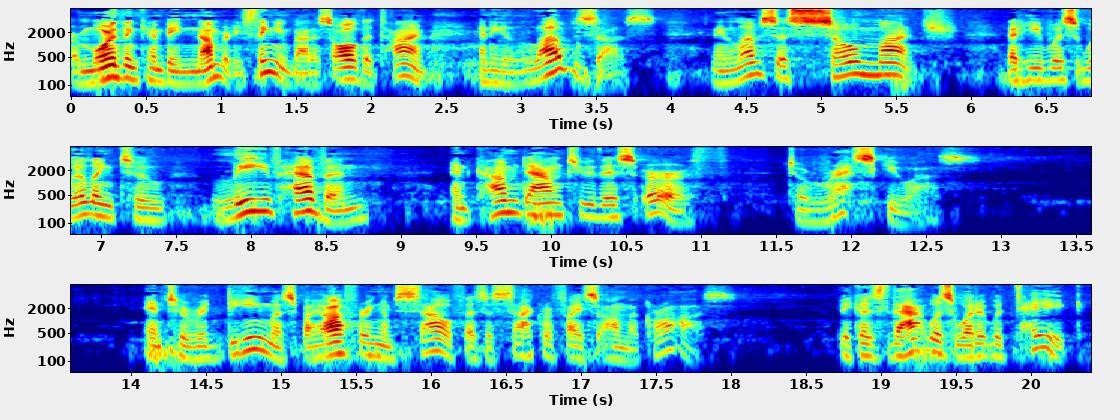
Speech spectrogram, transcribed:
are more than can be numbered. He's thinking about us all the time. And he loves us. And he loves us so much that he was willing to leave heaven and come down to this earth to rescue us and to redeem us by offering himself as a sacrifice on the cross. Because that was what it would take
